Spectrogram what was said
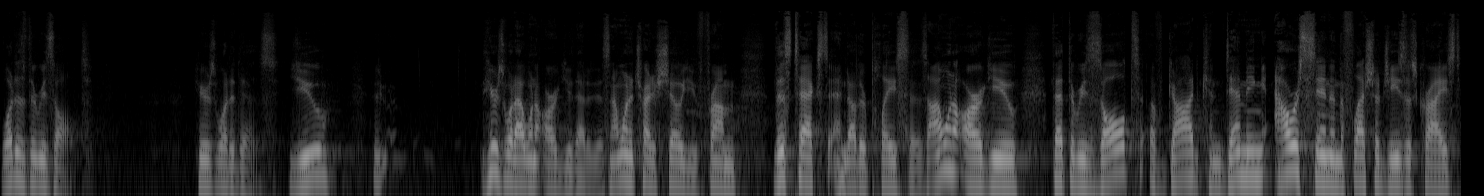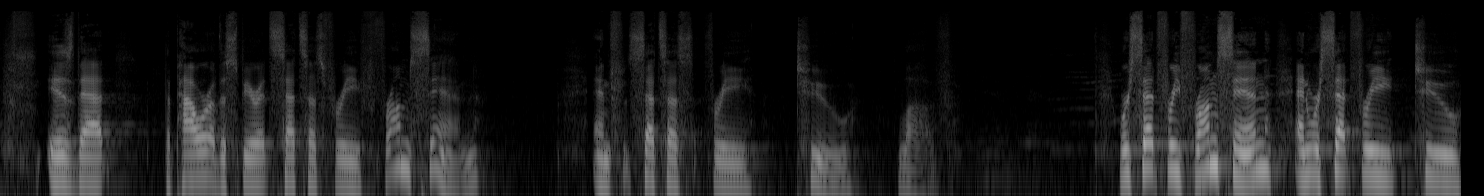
What is the result? Here's what it is. You here's what I want to argue that it is. And I want to try to show you from this text and other places. I want to argue that the result of God condemning our sin in the flesh of Jesus Christ is that the power of the Spirit sets us free from sin and f- sets us free to love. We're set free from sin, and we're set free to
